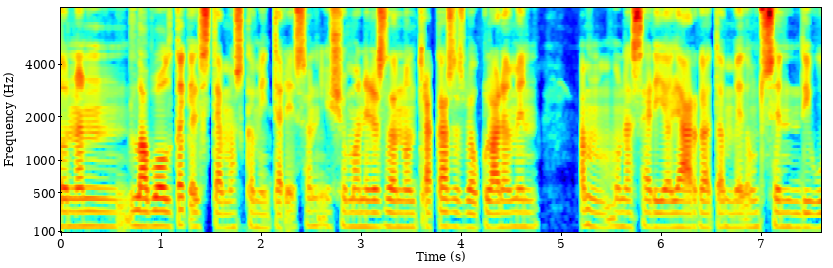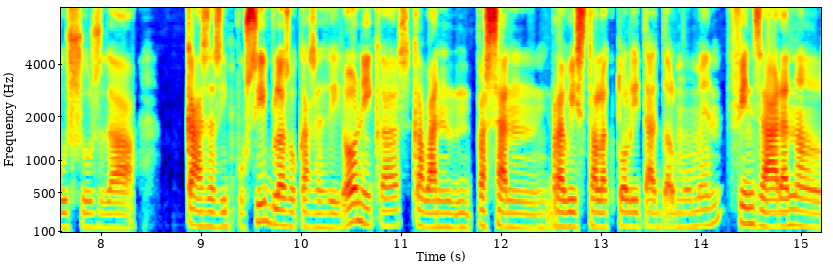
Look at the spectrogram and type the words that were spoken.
donen la volta a aquells temes que m'interessen. I això, Maneres de no entrar a casa, es veu clarament amb una sèrie llarga també d'uns 100 dibuixos de cases impossibles o cases iròniques que van passant revista a l'actualitat del moment, fins ara en el,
